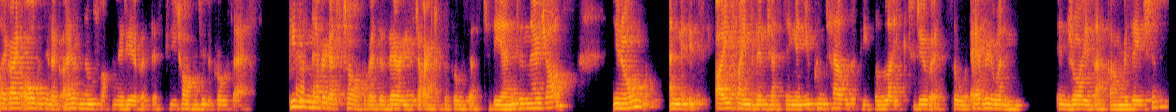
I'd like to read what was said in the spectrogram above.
like, I always say, like, I have no fucking idea about this. Can you talk me through the process? People yeah. never get to talk about the very start of the process to the end in their jobs, you know? And it's, I find it interesting, and you can tell that people like to do it. So everyone enjoys that conversation.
